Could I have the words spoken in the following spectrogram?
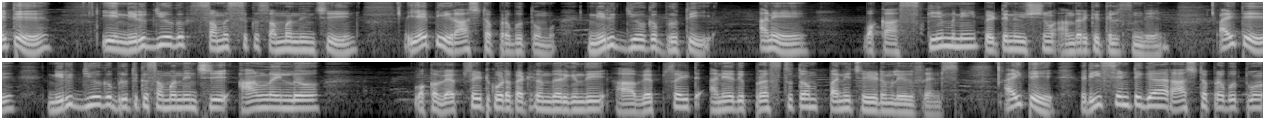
అయితే ఈ నిరుద్యోగ సమస్యకు సంబంధించి ఏపీ రాష్ట్ర ప్రభుత్వం నిరుద్యోగ భృతి అనే ఒక స్కీమ్ని పెట్టిన విషయం అందరికీ తెలిసిందే అయితే నిరుద్యోగ భృతికి సంబంధించి ఆన్లైన్లో ఒక వెబ్సైట్ కూడా పెట్టడం జరిగింది. ఆ వెబ్సైట్ అనేది ప్రస్తుతం పని చేయడం లేదు ఫ్రెండ్స్. అయితే రీసెంట్గా రాష్ట్ర ప్రభుత్వం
